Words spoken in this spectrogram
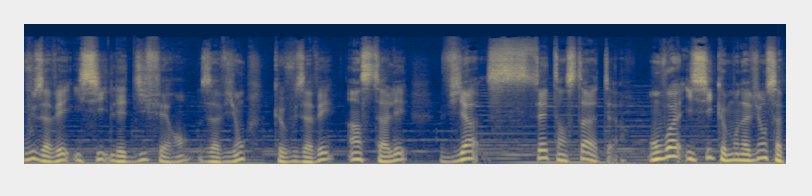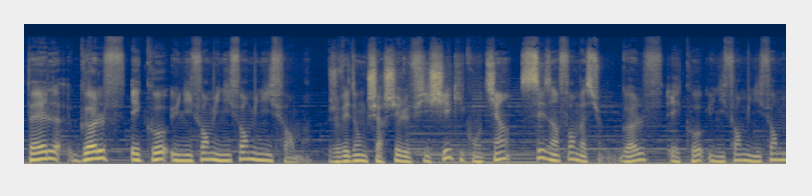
vous avez ici les différents avions que vous avez installés via cet installateur. On voit ici que mon avion s'appelle Golf Echo Uniform Uniform Uniform. Je vais donc chercher le fichier qui contient ces informations. Golf Echo Uniform Uniform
